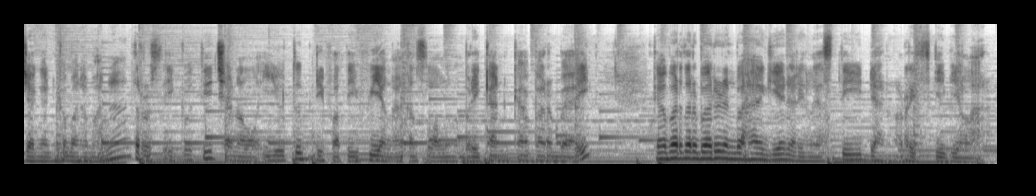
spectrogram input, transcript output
Jangan ke mana-mana, terus ikuti channel Youtube Diva TV yang akan selalu memberikan kabar baik Kabar terbaru dan bahagia dari Lesti dan Rizky Bilar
